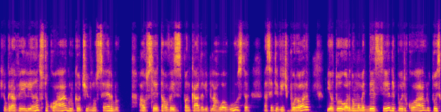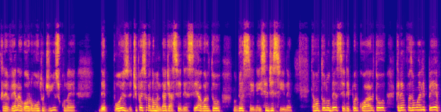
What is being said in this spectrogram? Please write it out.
que eu gravei ele antes do coágulo que eu tive no cérebro, ao ser talvez espancado ali pela Rua Augusta, a 120 por hora. E eu tô agora no momento DC, depois do coágulo, tô escrevendo agora um outro disco, né? Depois, tipo a história da humanidade, ACDC, agora eu tô no DC, né? ICDC, né? Então eu tô no DC, depois do coágulo, tô querendo fazer um LP,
